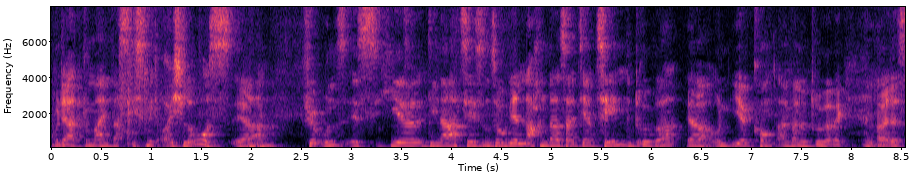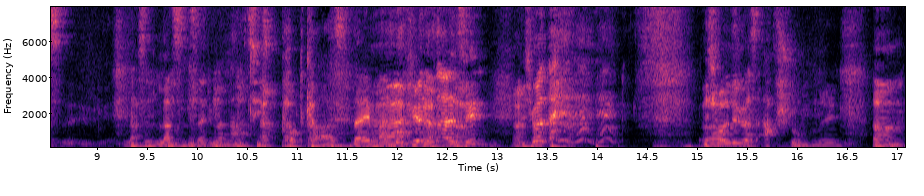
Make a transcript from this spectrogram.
und der hat gemeint, was ist mit euch los? Ja, für uns ist hier die Nazis und so, wir lachen da seit Jahrzehnten drüber, ja, und ihr kommt einfach nur drüber weg. Aber das lassen, lassen uns nicht über Nazis Podcast. Nein, Mann, wo führt das alles hin? Ich wollte, ich wollte über das Abstumpfen reden. Ähm,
